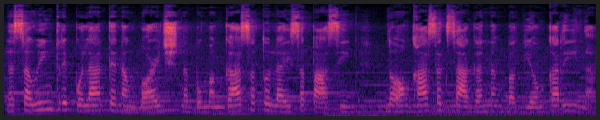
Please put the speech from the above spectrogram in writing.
na sawing tripulante ng barge na bumangga sa tulay sa Pasig noong kasagsagan ng bagyong Karina.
